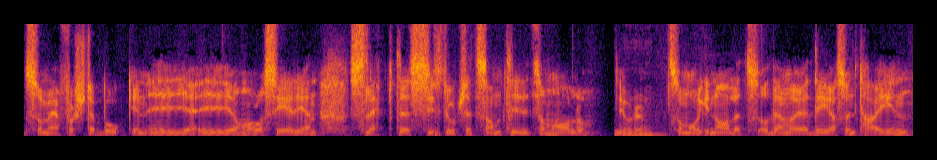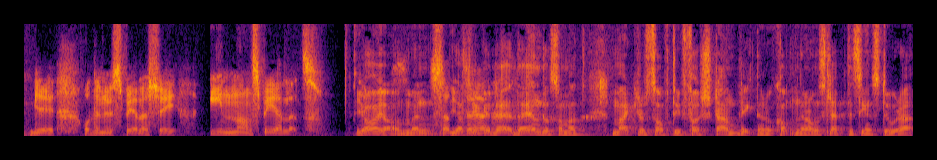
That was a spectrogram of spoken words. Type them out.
som är första boken i, i Halo-serien släpptes i stort sett samtidigt som Halo gjorde mm. som originalet. Och den var, det är alltså en tie-in grej. Och den utspelar sig innan spelet. Ja, ja, men att, jag tycker eh, det, det är ändå som att Microsoft i första anblick när de, kom, när de släppte sin stora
